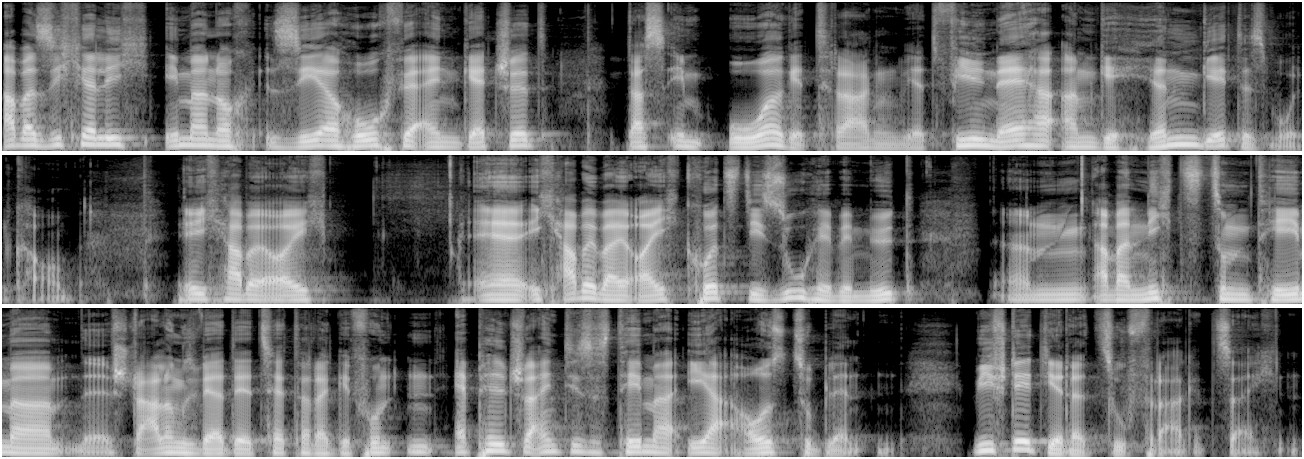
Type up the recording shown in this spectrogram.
aber sicherlich immer noch sehr hoch für ein Gadget, das im Ohr getragen wird. Viel näher am Gehirn geht es wohl kaum. Ich habe euch, äh, ich habe bei euch kurz die Suche bemüht ähm, aber nichts zum Thema äh, Strahlungswerte etc. gefunden. Apple scheint dieses Thema eher auszublenden. Wie steht ihr dazu? Fragezeichen.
